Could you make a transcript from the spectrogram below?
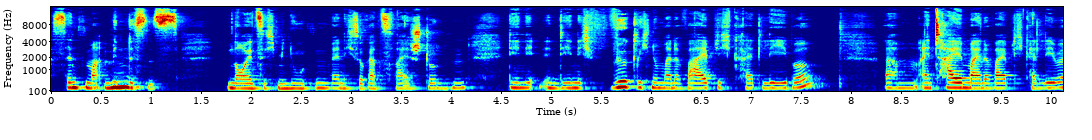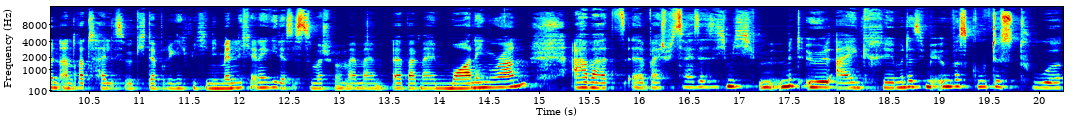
es sind mal mindestens 90 Minuten, wenn nicht sogar zwei Stunden, in denen ich wirklich nur meine Weiblichkeit lebe. Ähm, ein Teil meiner Weiblichkeit lebe, ein anderer Teil ist wirklich, da bringe ich mich in die männliche Energie. Das ist zum Beispiel bei meinem, äh, bei meinem Morning Run. Aber äh, beispielsweise, dass ich mich mit Öl eincreme, dass ich mir irgendwas Gutes tue,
